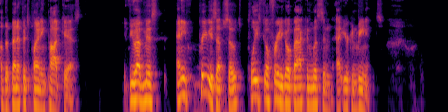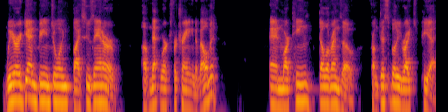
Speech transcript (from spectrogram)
of the Benefits Planning Podcast. If you have missed any previous episodes, please feel free to go back and listen at your convenience. We are again being joined by Suzanne Erb of Networks for Training and Development and Martine DeLorenzo from Disability Rights PA.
